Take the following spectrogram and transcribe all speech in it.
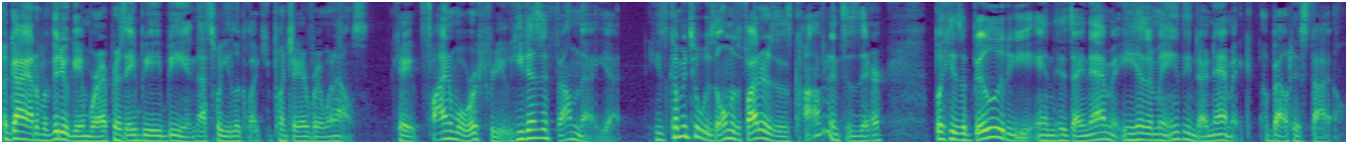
a guy out of a video game where I press A B A B and that's what you look like. You punch like everyone else. Okay, find what works for you. He doesn't found that yet. He's coming to his own as a fighter. His confidence is there, but his ability and his dynamic, he hasn't made anything dynamic about his style.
